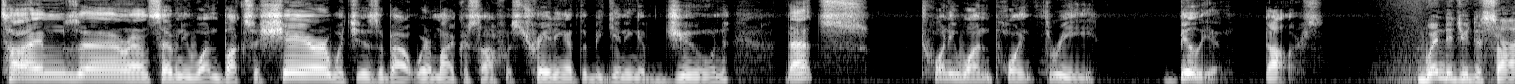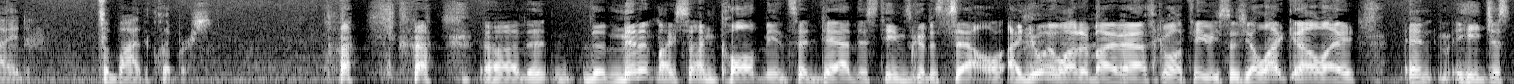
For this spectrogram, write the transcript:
times uh, around 71 bucks a share, which is about where Microsoft was trading at the beginning of June. That's $21.3 billion. When did you decide to buy the Clippers? uh, the the minute my son called me and said, "Dad, this team's going to sell," I knew I wanted to buy a basketball team. He says, "You like LA?" And he just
